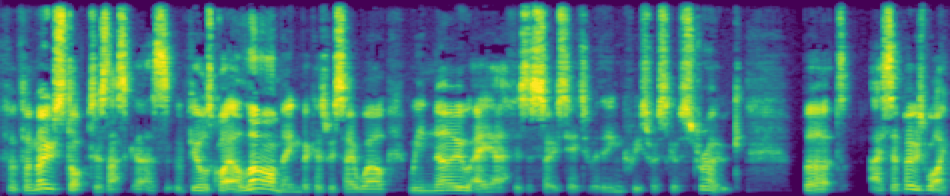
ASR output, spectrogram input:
for, for most doctors, that feels quite alarming because we say, well, we know AF is associated with increased risk of stroke. But I suppose what I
